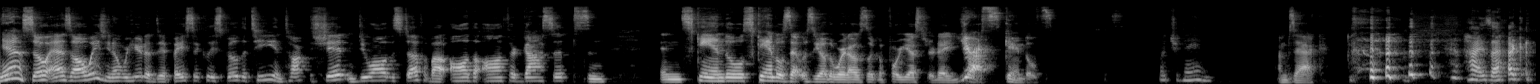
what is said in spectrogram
yeah. So, as always, you know, we're here to basically spill the tea and talk the shit and do all the stuff about all the author gossips and and scandals. Scandals. That was the other word I was looking for yesterday. Yes, scandals. What's your name? I'm Zach. Hi, Zach.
